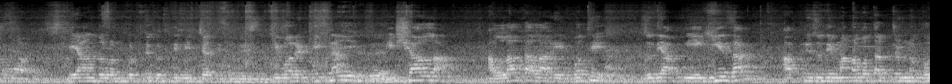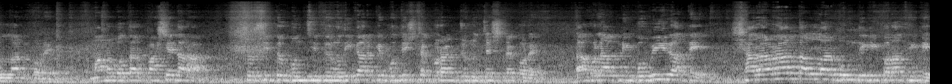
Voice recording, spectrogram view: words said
সময় এই আন্দোলন করতে করতে নির্যাতিত হয়েছে। কি বলে ঠিক না? ইনশাআল্লাহ আল্লাহ তালার এই পথে যদি আপনি এগিয়ে যান আপনি যদি মানবতার জন্য কল্যাণ করেন মানবতার পাশে দাঁড়ান শোষিত বঞ্চিতের অধিকারকে প্রতিষ্ঠা করার জন্য চেষ্টা করেন তাহলে আপনি গভীর রাতে, সারা রাত আল্লাহর বন্দিগি করা থেকে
